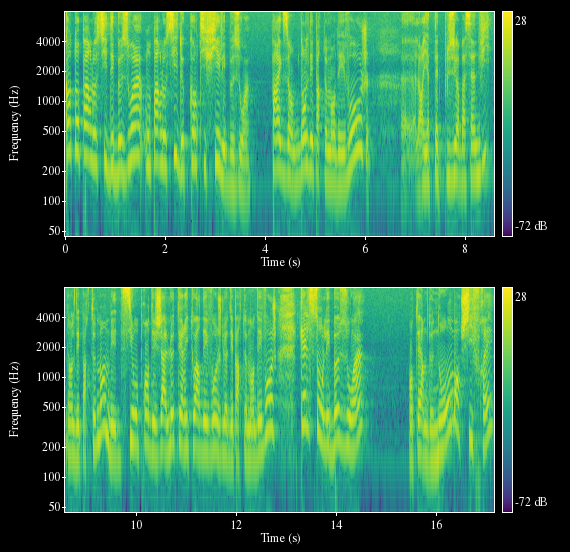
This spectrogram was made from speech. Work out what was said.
quand on parle aussi des besoins, on parle aussi de quantifier les besoins. Par exemple, dans le département des Vosges, euh, alors il y a peut-être plusieurs bassins de vie dans le département, mais si on prend déjà le territoire des Vosges, le département des Vosges, quels sont les besoins en termes de nombre chiffrés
